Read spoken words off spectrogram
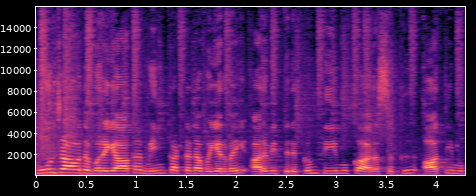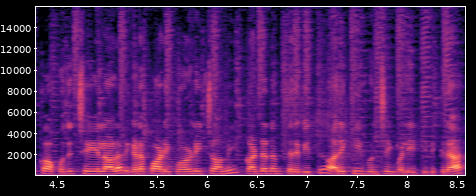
மூன்றாவது முறையாக மின் கட்டண உயர்வை அறிவித்திருக்கும் திமுக அரசுக்கு அதிமுக பொதுச் செயலாளர் எடப்பாடி பழனிசாமி கண்டனம் தெரிவித்து அறிக்கை ஒன்றை வெளியிட்டிருக்கிறார்.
